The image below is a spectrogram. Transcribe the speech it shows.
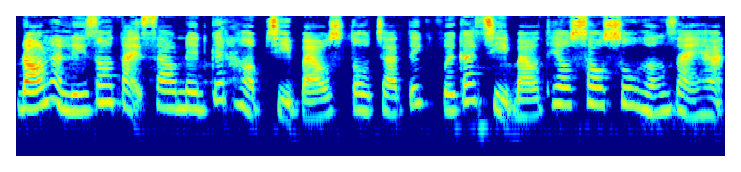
Đó là lý do tại sao nên kết hợp chỉ báo Stochastic với các chỉ báo theo sau xu hướng dài hạn.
